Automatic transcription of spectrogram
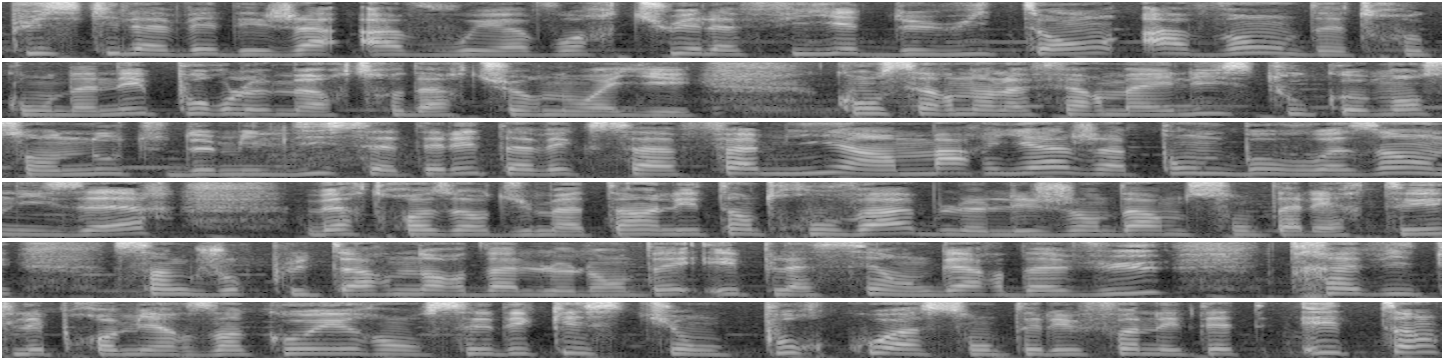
puisqu'il avait déjà avoué avoir tué la fillette de 8 ans avant d'être condamné pour le meurtre d'Arthur Noyer. Concernant l'affaire Maëlys, tout commence en août 2017. Elle est avec sa famille à un mariage à Pont-de-Beauvoisin en Isère. Vers 3 heures du matin, elle est introuvable. Les gendarmes sont alertés. Cinq jours plus tard, Nordal Lelandais est placé en garde à vue. Très vite, les premières incohérences des questions. Pourquoi son téléphone était éteint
